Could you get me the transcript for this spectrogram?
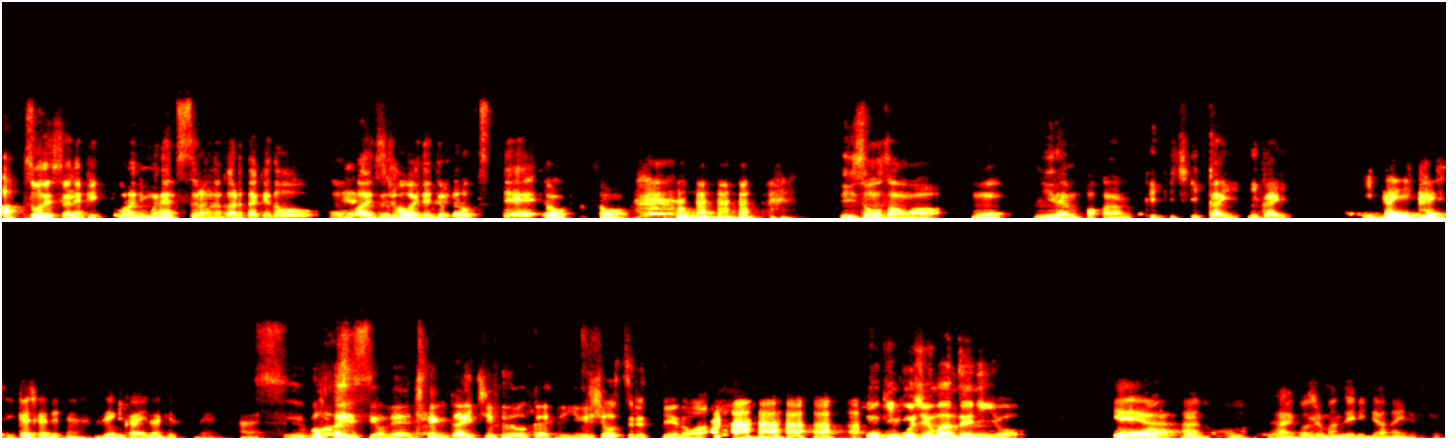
あ、そうですよね。えピッコロに胸はい貫かれたけど、あいつ場外出てるだろっつって、そう、そう。磯野さんはもう2連覇かなんか、1回 ?2 回？1回、一回、一回しか出てないです。前回だけですね。はい。すごいですよね。天下一武道会で優勝するっていうのは。賞金50万ゼニーを。いやいや、あの、はい、50万ゼリーではないですけど。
